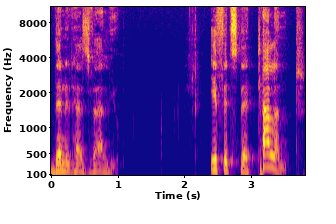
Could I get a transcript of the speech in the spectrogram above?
then it has value. If it's their talent,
